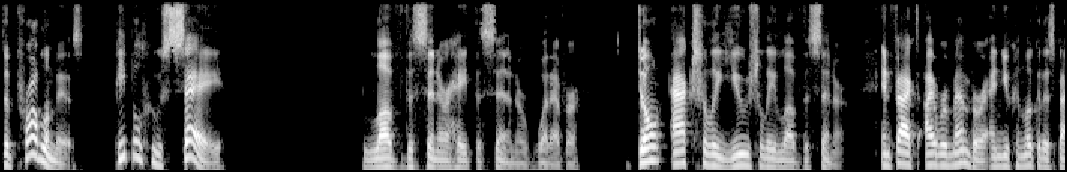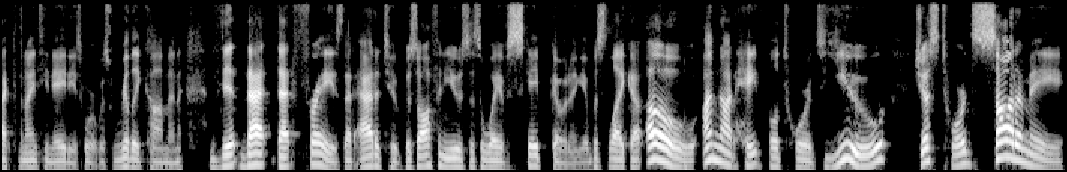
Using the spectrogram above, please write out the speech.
The problem is people who say love the sinner, hate the sin, or whatever, don't actually usually love the sinner. In fact, I remember, and you can look at this back to the 1980s where it was really common, that that that phrase, that attitude was often used as a way of scapegoating. It was like, a, oh, I'm not hateful towards you, just towards sodomy.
